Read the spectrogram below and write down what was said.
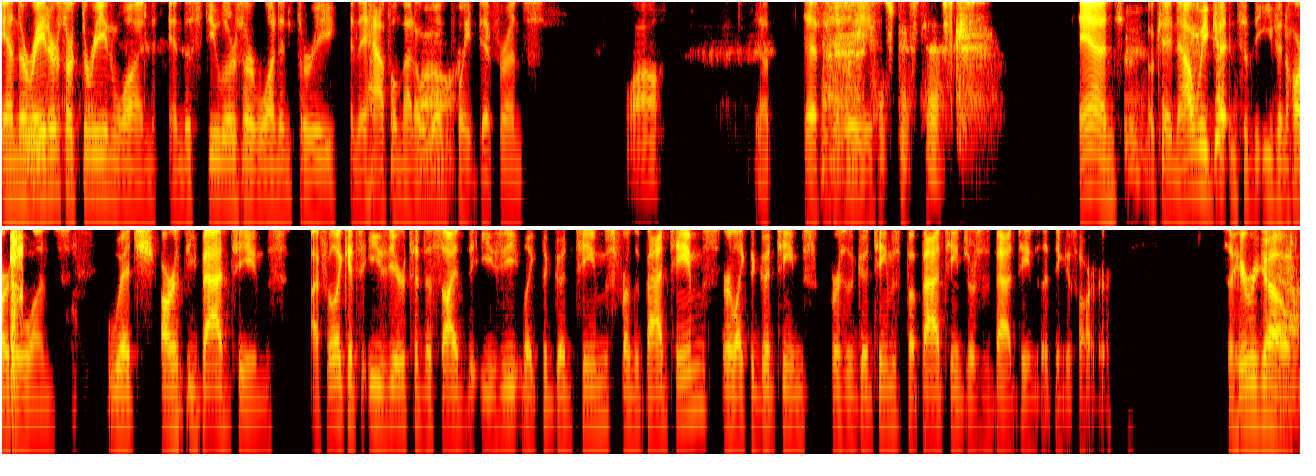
And the Raiders are three and one, and the Steelers are one and three, and they have them at a Wow. one point difference. Wow. Yep, ah, definitely. tisk tisk tisk. And mm. okay, now we get into the even harder ones, which are the bad teams. I feel like it's easier to decide the easy, like the good teams from the bad teams, or like the good teams versus good teams, but bad teams versus bad teams, I think is harder. So here we go. Yeah.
